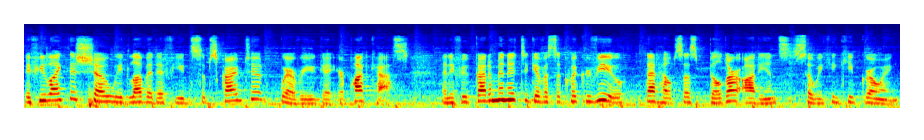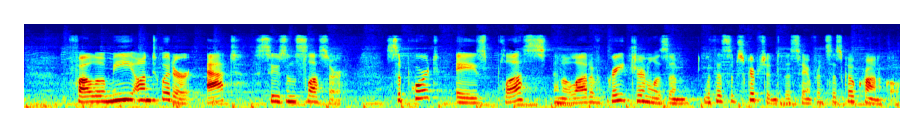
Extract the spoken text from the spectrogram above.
If you like this show, we'd love it if you'd subscribe to it wherever you get your podcasts. And if you've got a minute to give us a quick review, that helps us build our audience so we can keep growing. Follow me on Twitter at Susan Slusser. Support A's Plus and a lot of great journalism with a subscription to the San Francisco Chronicle.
